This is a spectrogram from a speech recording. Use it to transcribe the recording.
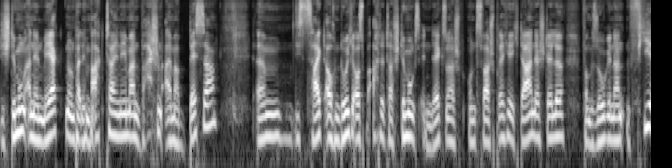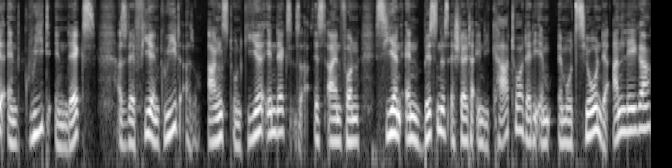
die Stimmung an den Märkten und bei den Marktteilnehmern war schon einmal besser. Ähm, dies zeigt auch ein durchaus beachteter Stimmungsindex. Und zwar spreche ich da an der Stelle vom sogenannten Fear and Greed Index. Also der Fear and Greed, also Angst- und Gier-Index, ist ein von CNN Business erstellter Indikator, der die Emotionen der Anleger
